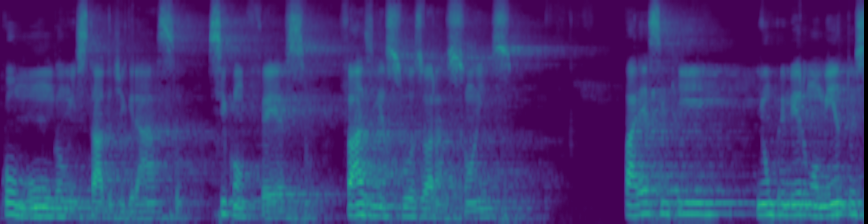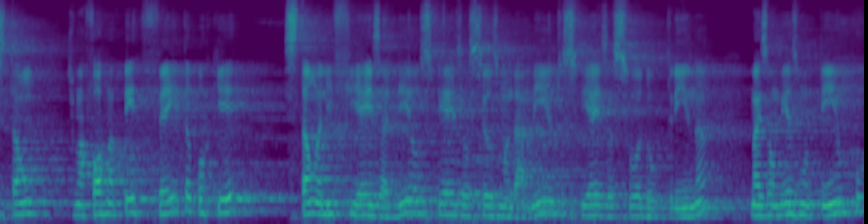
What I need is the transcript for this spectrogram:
comungam em estado de graça, se confessam, fazem as suas orações. Parecem que em um primeiro momento estão de uma forma perfeita porque estão ali fiéis a Deus, fiéis aos seus mandamentos, fiéis à sua doutrina, mas ao mesmo tempo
